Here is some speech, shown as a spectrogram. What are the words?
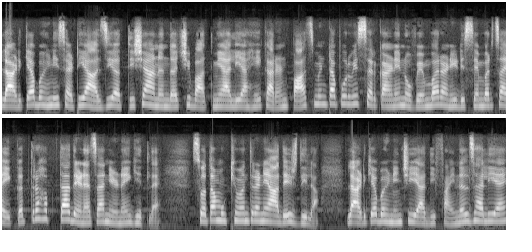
लाडक्या बहिणीसाठी आजही अतिशय आनंदाची बातमी आली आहे कारण पाच मिनिटापूर्वीच सरकारने नोव्हेंबर आणि डिसेंबरचा एकत्र हप्ता देण्याचा निर्णय घेतला आहे स्वतः मुख्यमंत्र्यांनी आदेश दिला. लाडक्या बहिणींची यादी फायनल झाली आहे.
